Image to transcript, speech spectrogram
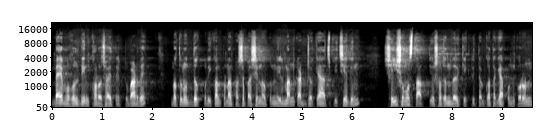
ব্যয়বহুল দিন, খরচ হয়তো একটু বাড়বে। নতুন উদ্যোগ পরিকল্পনার পাশাপাশি নতুন নির্মাণ কার্যকে আজ পিছিয়ে দিন। সেই সমস্ত আত্মীয় স্বজনদেরকে কৃতজ্ঞতা জ্ঞাপন করুন,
